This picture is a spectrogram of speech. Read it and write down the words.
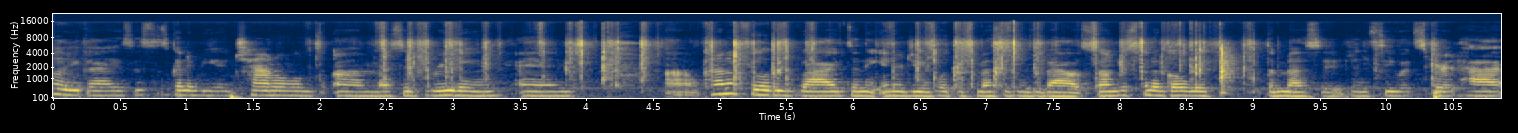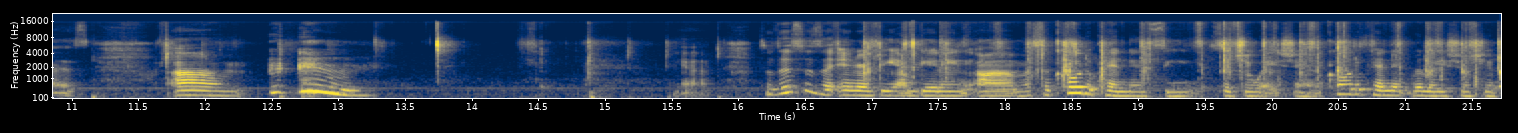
Hello, you guys. This is going to be a channeled um, message reading and um, kind of feel the vibes and the energy of what this message is about. So I'm just going to go with the message and see what Spirit has. Um, yeah. So this is the energy I'm getting. Um, it's a codependency situation, codependent relationship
